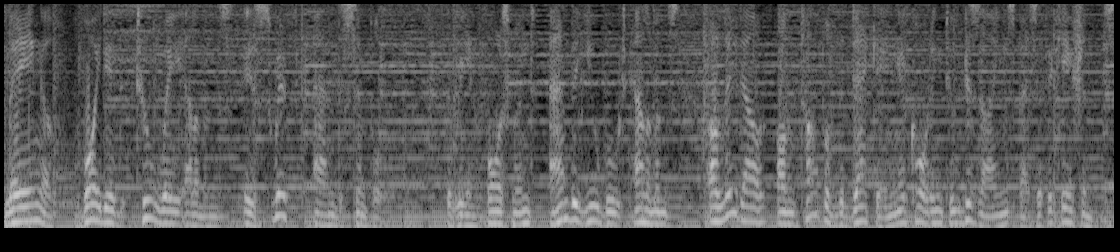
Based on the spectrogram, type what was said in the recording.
Laying of voided two-way elements is swift and simple. The reinforcement and the U-boot elements are laid out on top of the decking according to design specifications,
